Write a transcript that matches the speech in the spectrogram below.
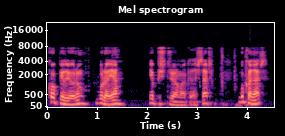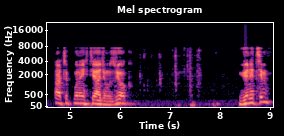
kopyalıyorum. Buraya yapıştırıyorum arkadaşlar. Bu kadar. Artık buna ihtiyacımız yok. Yönetim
